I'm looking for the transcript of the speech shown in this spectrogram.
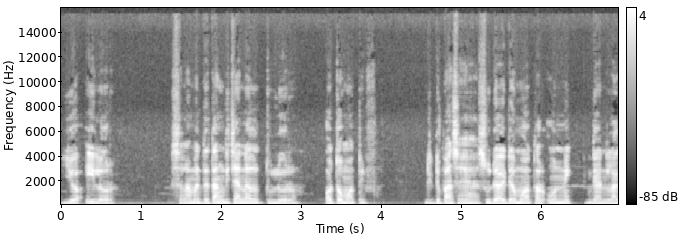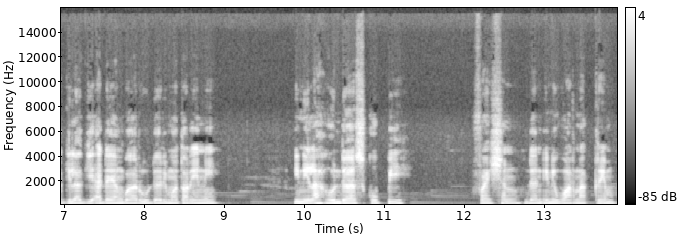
Yo ilur, selamat datang di channel Dulur Otomotif. Di depan saya sudah ada motor unik dan lagi-lagi ada yang baru dari motor ini. Inilah Honda Scoopy Fashion dan ini warna cream.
